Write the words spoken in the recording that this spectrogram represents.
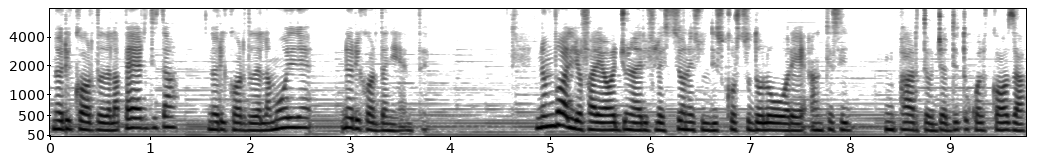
Non ricorda della perdita, non ricorda della moglie, non ricorda niente. Non voglio fare oggi una riflessione sul discorso dolore, anche se in parte ho già detto qualcosa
